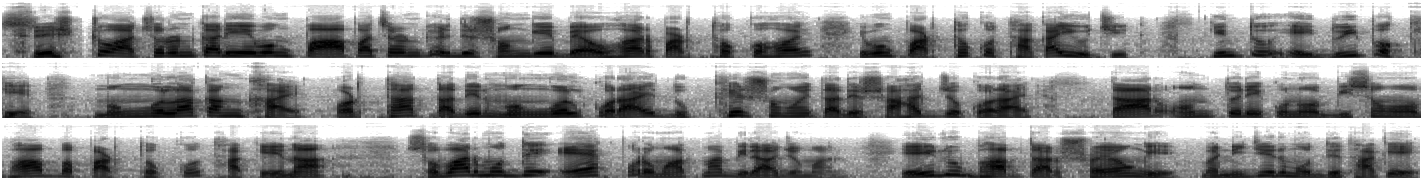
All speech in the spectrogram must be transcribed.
শ্রেষ্ঠ আচরণকারী এবং পাপ আচরণকারীদের সঙ্গে ব্যবহার পার্থক্য হয় এবং পার্থক্য থাকাই উচিত। কিন্তু এই দুই পক্ষের মঙ্গলাকাঙ্ক্ষায়, অর্থাৎ তাদের মঙ্গল করায়, দুঃখের সময় তাদের সাহায্য করায়, তার অন্তরে কোনো বিষমভাব বা পার্থক্য থাকে না। সবার মধ্যে এক পরমাত্মা বিরাজমান। এইরূপ ভাব তার স্বয়ংয়ে বা নিজের মধ্যে থাকে।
